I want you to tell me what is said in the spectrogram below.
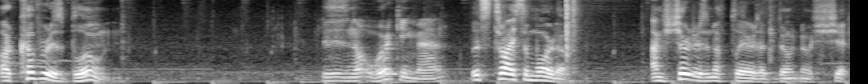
Our cover is blown. This is not working, man. Let's try some more though. I'm sure there's enough players that don't know shit.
